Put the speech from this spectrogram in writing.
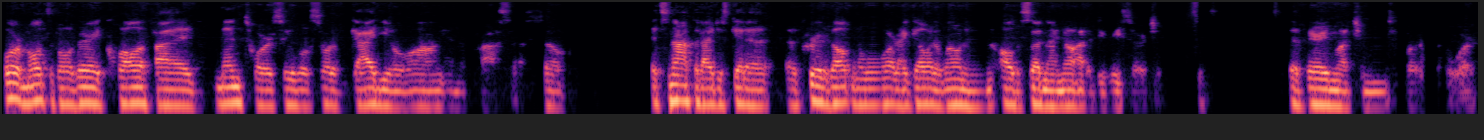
or multiple very qualified mentors who will sort of guide you along in the process. So, it's not that I just get a, a career development award, I go it alone, and all of a sudden I know how to do research. It's, it's very much mentor work.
